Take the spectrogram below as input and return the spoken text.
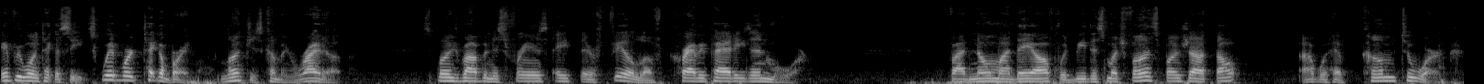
Everyone take a seat. Squidward, take a break. Lunch is coming right up. SpongeBob and his friends ate their fill of Krabby Patties and more. If I'd known my day off would be this much fun, SpongeBob thought, I would have come to work.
